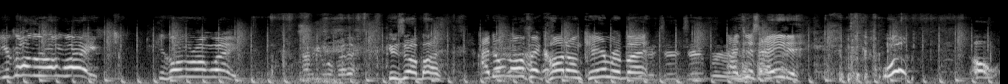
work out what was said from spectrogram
you're going the wrong way. You're going the wrong way. Have a good brother. Here's what, bud. I don't know if it caught on camera, but You're a true trooper. I just ate it. Woo! Oh,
